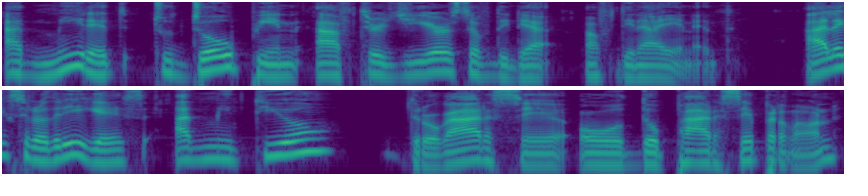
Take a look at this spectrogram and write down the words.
admitted to doping after years of, of denying it. Alex Rodríguez admitió drogarse o doparse, perdón,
